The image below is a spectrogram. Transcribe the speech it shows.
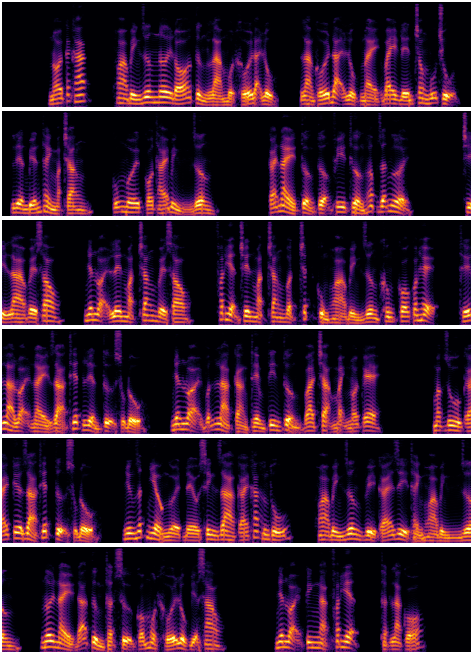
Nói cách khác, hòa bình dương nơi đó từng là một khối đại lục, làm khối đại lục này bay đến trong vũ trụ, liền biến thành mặt trăng, cũng mới có thái bình dương cái này tưởng tượng phi thường hấp dẫn người. Chỉ là về sau, nhân loại lên mặt trăng về sau, phát hiện trên mặt trăng vật chất cùng hòa bình dương không có quan hệ, thế là loại này giả thiết liền tự sụp đổ, nhân loại vẫn là càng thêm tin tưởng va chạm mạnh nói ke. Mặc dù cái kia giả thiết tự sụp đổ, nhưng rất nhiều người đều sinh ra cái khác hứng thú, hòa bình dương vì cái gì thành hòa bình dương, nơi này đã từng thật sự có một khối lục địa sao? Nhân loại kinh ngạc phát hiện, thật là có.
